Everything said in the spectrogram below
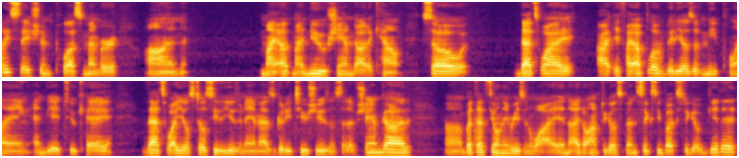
PlayStation Plus member on my uh, my new ShammGod account. So that's why I if I upload videos of me playing NBA 2K, that's why you'll still see the username as Goody Two Shoes instead of Shammgod. Uh, but that's the only reason why, and I don't have to go spend 60 bucks to go get it.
